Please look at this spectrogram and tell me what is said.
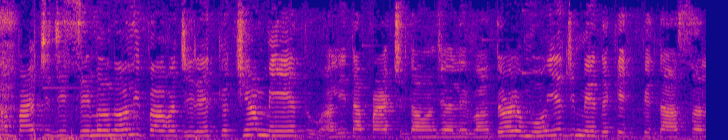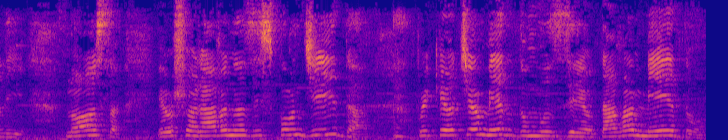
A parte de cima eu não limpava direito porque eu tinha medo. Ali da parte da onde é o elevador, eu morria de medo daquele pedaço ali. Nossa, eu chorava nas escondidas, porque eu tinha medo do museu, dava medo.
